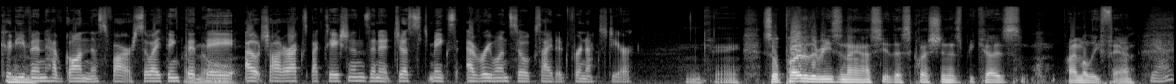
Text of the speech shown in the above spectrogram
could even have gone this far? So I think Mm-hmm. I that they outshot our expectations, and it just makes everyone so excited for next year. Okay. So part of the reason I asked you this question is because I'm a Leaf fan. Yeah.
